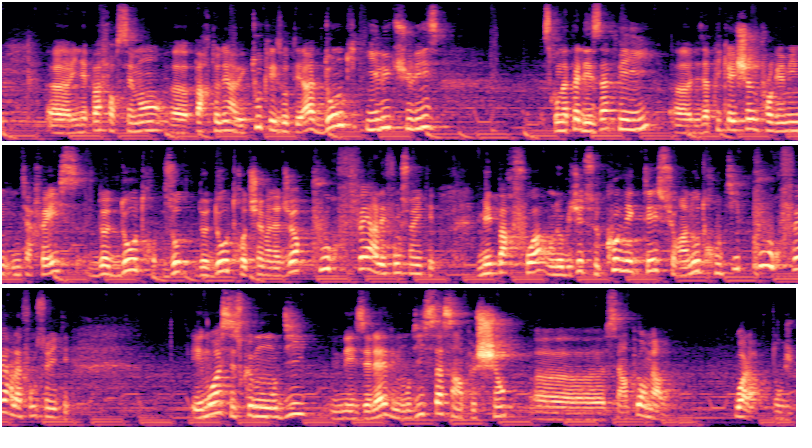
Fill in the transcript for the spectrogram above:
euh, n'est pas forcément euh, partenaire avec toutes les OTA, donc il utilise ce qu'on appelle les API, euh, des Application Programming Interface, de d'autres channel managers pour faire les fonctionnalités. Mais parfois, on est obligé de se connecter sur un autre outil pour faire la fonctionnalité. Et moi, c'est ce que m'ont dit mes élèves, ils m'ont dit ça c'est un peu chiant, euh, c'est un peu emmerdant. Voilà, donc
